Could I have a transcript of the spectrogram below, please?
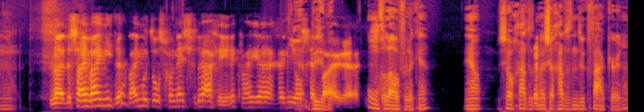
Ja. Nou, dat zijn wij niet, hè? Wij moeten ons gewoon netjes gedragen, Erik. Wij uh, zijn niet onschendbaar. Uh, Ongelooflijk, hè? Ja, zo gaat het, maar zo gaat het natuurlijk vaker. Hè?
